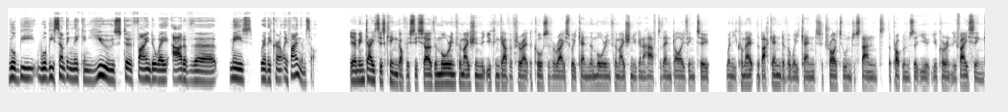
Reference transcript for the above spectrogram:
will be will be something they can use to find a way out of the maze where they currently find themselves? Yeah, I mean, data's king, obviously. So the more information that you can gather throughout the course of a race weekend, the more information you're going to have to then dive into when you come out the back end of a weekend to try to understand the problems that you, you're currently facing.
